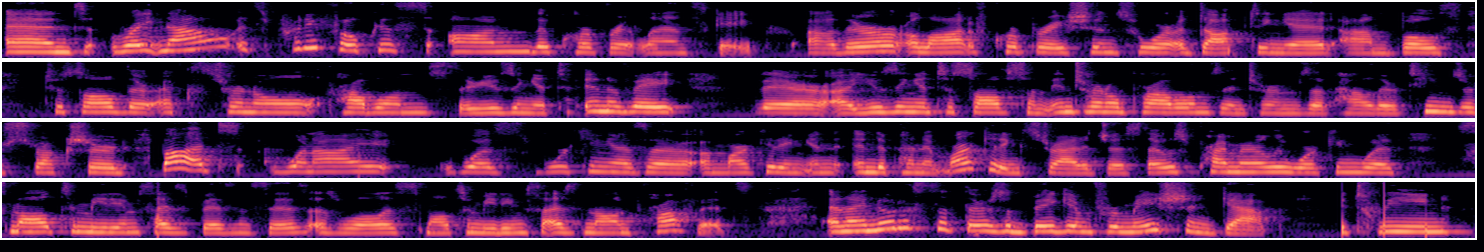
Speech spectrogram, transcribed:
And right now, it's pretty focused on the corporate landscape. Uh, there are a lot of corporations who are adopting it, um, both to solve their external problems, they're using it to innovate, they're uh, using it to solve some internal problems in terms of how their teams are structured. But when I was working as a, a marketing and independent marketing strategist, I was primarily working with small to medium sized businesses as well as small to medium sized nonprofits. And I noticed that there's a big information gap between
